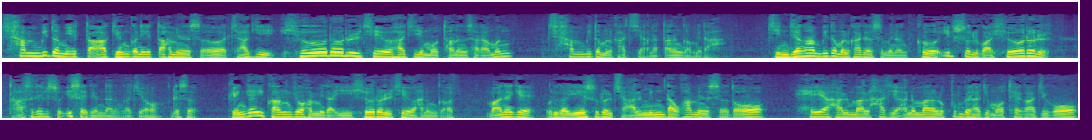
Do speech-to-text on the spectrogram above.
참 믿음이 있다, 경건이 있다 하면서 자기 혈어를 제어하지 못하는 사람은 참 믿음을 갖지 않았다는 겁니다. 진정한 믿음을 가졌으면 그 입술과 혀를 다스릴 수 있어야 된다는 거죠. 그래서 굉장히 강조합니다. 이 혀를 제어하는 것. 만약에 우리가 예수를 잘 믿는다고 하면서도 해야 할 말 하지 않은 말로 분별하지 못해가지고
